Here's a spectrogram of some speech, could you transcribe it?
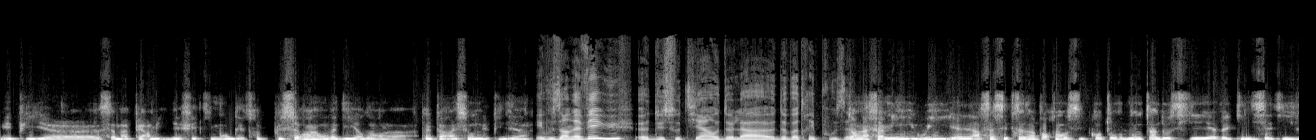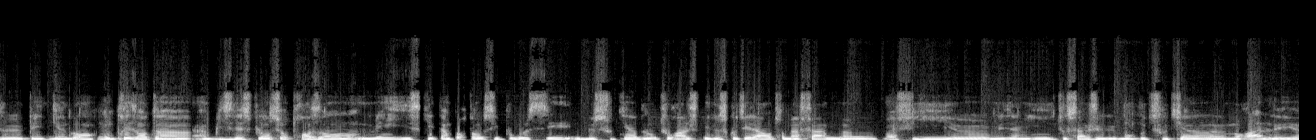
Et puis, euh, ça m'a permis effectivement d'être plus serein, on va dire, dans la préparation des pizzas. Et vous en avez eu euh, du soutien au-delà euh, de votre épouse? Dans la famille, oui. Alors ça, c'est très important aussi. Quand on monte un dossier avec l'initiative Pays de Guingamp, on présente un, un, business plan sur trois ans, mais ce qui est important aussi pour eux, c'est le soutien de l'entourage. Et de ce côté-là, entre ma femme, ma fille, mes amis, tout ça, j'ai eu beaucoup de soutien moral et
